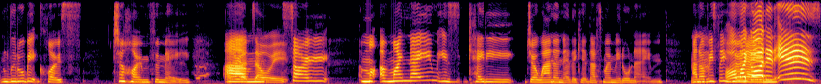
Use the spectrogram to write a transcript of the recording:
little bit close to home for me. Alright, tell me. So, my, uh, my name is Katie Joanna Netherkit. That's my middle name, and Mhm. obviously, Oh my god, it is.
